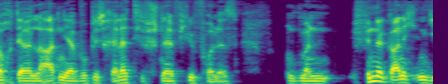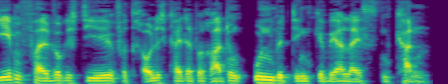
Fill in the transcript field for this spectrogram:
doch der Laden ja wirklich relativ schnell viel voll ist. Und man, finde, gar nicht in jedem Fall wirklich die Vertraulichkeit der Beratung unbedingt gewährleisten kann.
